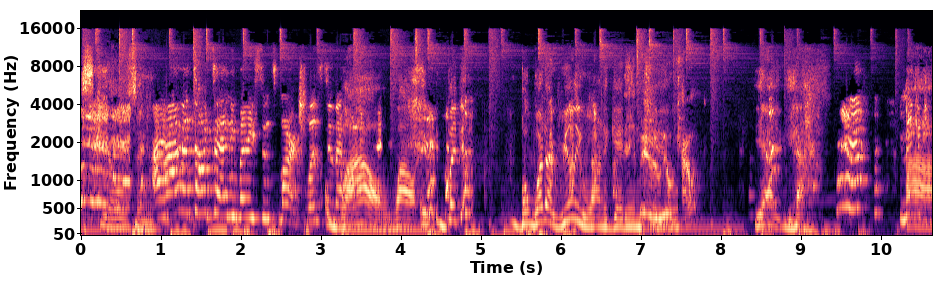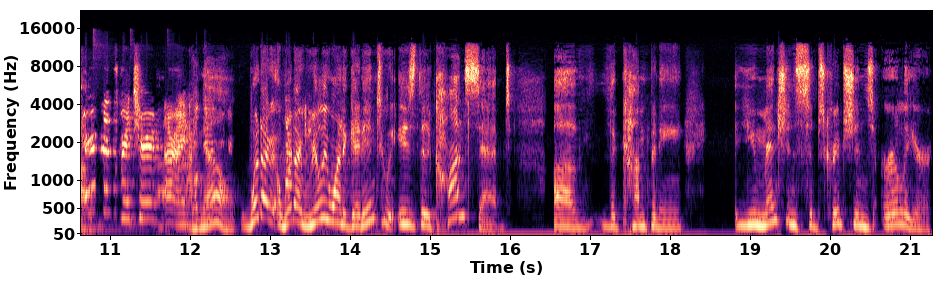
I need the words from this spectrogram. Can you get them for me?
skills and I haven't talked to anybody since March. Let's do that. wow, wow. It- but but what I really want to get Wait, wait, we into, don't count? yeah, yeah. You're making me nervous, Richard. All right. I we'll it. know. What I what I really want to get into is the concept of the company. You mentioned subscriptions earlier.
